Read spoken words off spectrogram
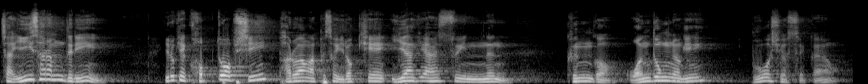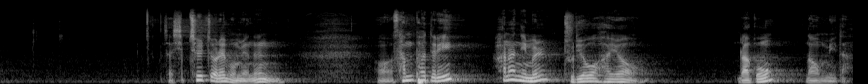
자, 이 사람들이 이렇게 겁도 없이 바로 왕 앞에서 이렇게 이야기할 수 있는 근거, 원동력이 무엇이었을까요? 자, 17절에 보면은 어, 산파들이 하나님을 두려워하여 라고 나옵니다.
